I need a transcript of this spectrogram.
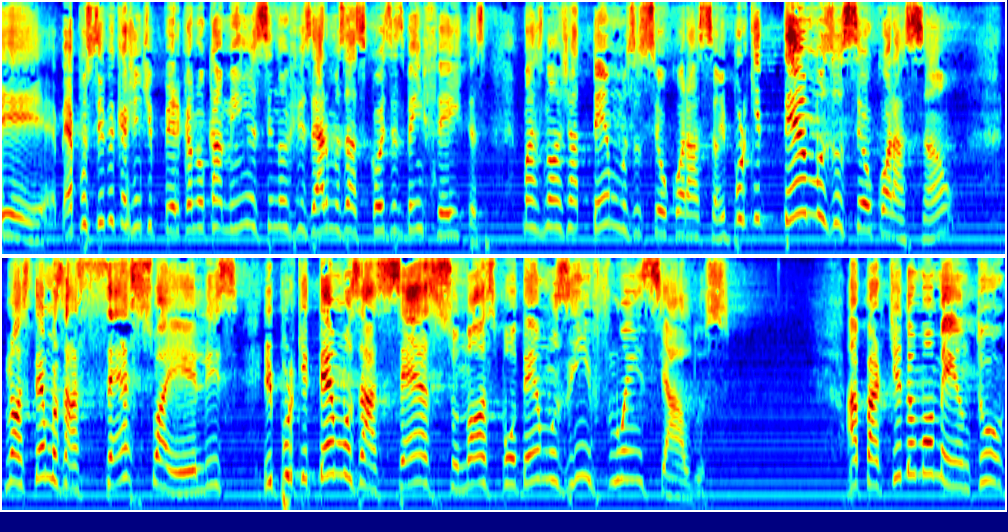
É possível que a gente perca no caminho se não fizermos as coisas bem feitas, mas nós já temos o seu coração, e porque temos o seu coração, nós temos acesso a eles, e porque temos acesso, nós podemos influenciá-los. A partir do momento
